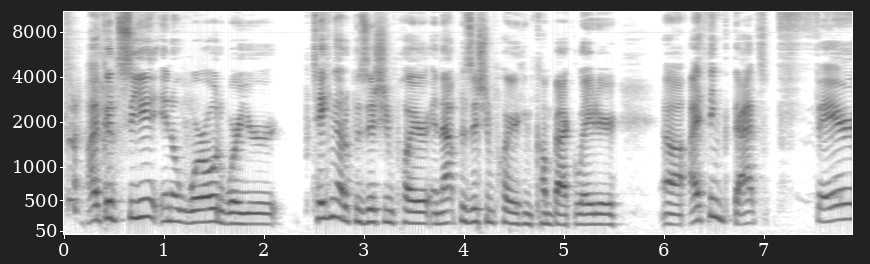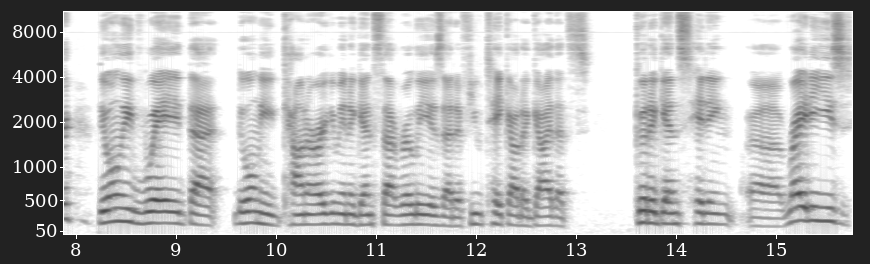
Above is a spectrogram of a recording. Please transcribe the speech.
I could see it in a world where you're taking out a position player and that position player can come back later. Uh, I think that's fair. The only way that the only counter argument against that really is that if you take out a guy that's good against hitting uh, righties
